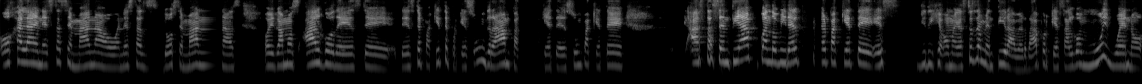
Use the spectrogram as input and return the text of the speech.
ojalá en esta semana o en estas dos semanas oigamos algo de este, de este paquete, porque es un gran paquete es un paquete, hasta sentía cuando miré el primer paquete, es, yo dije, oh my God, esto es de mentira, ¿verdad? Porque es algo muy bueno.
